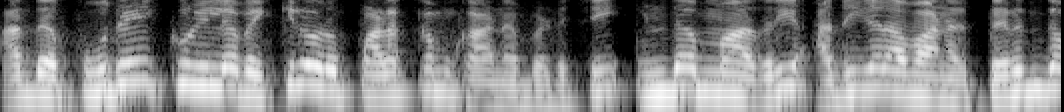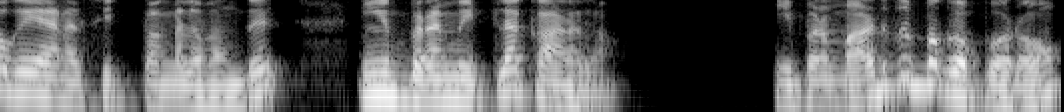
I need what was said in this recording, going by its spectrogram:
அந்த புதைக்குழியில வைக்கிற ஒரு பழக்கம் காணப்படுச்சு. இந்த மாதிரி அதிகளவான பெருந்தொகையான சிற்பங்களை வந்து நீங்க பிரமிட்ல காணலாம். இப்ப நம்ம அடுத்து பார்க்க போறோம்.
